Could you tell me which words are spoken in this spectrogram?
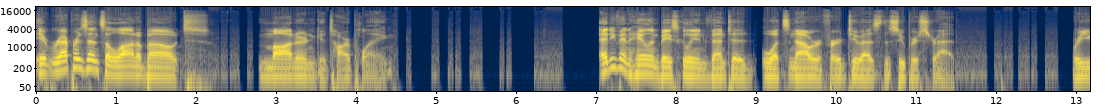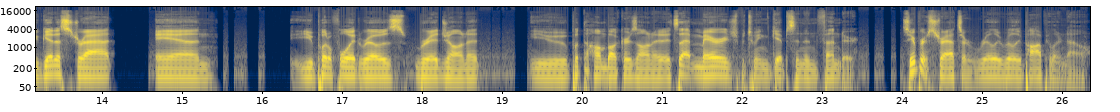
it represents a lot about modern guitar playing. Eddie Van Halen basically invented what's now referred to as the super strat. Where you get a strat and you put a Floyd Rose bridge on it you put the humbuckers on it. It's that marriage between Gibson and Fender. Super Strats are really, really popular now.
